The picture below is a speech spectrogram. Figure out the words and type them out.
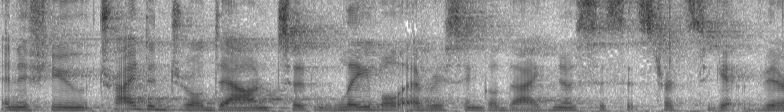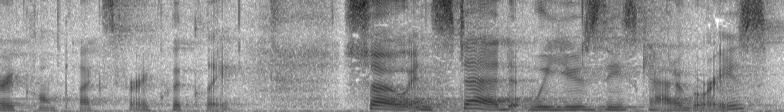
and if you try to drill down to label every single diagnosis it starts to get very complex very quickly. So instead we use these categories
